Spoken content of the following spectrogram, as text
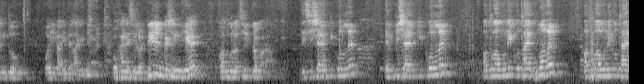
কিন্তু ওই গাড়িতে লাগেনি। ওখানে ছিল ড্রিল মেশিন দিয়ে কতগুলো ছিদ্র করা। ডিসি সাহেব কি করলেন? এমপি সাহেব কি করলেন? অথবা উনি কোথায় ঘুমালেন? অথবা উনি কোথায়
